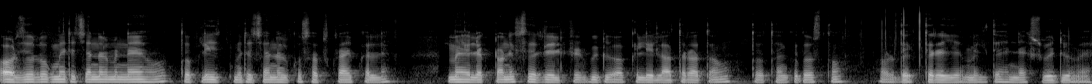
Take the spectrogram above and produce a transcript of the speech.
और जो लोग मेरे चैनल में नए हों तो प्लीज़ मेरे चैनल को सब्सक्राइब कर लें। मैं इलेक्ट्रॉनिक्स से रिलेटेड वीडियो आपके लिए लाता रहता हूँ। तो थैंक यू दोस्तों, और देखते रहिए। मिलते हैं नेक्स्ट वीडियो में।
